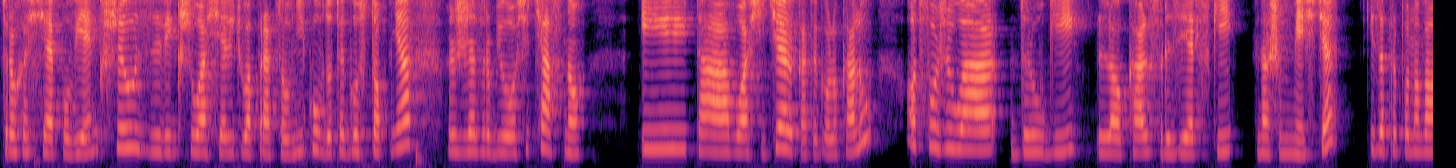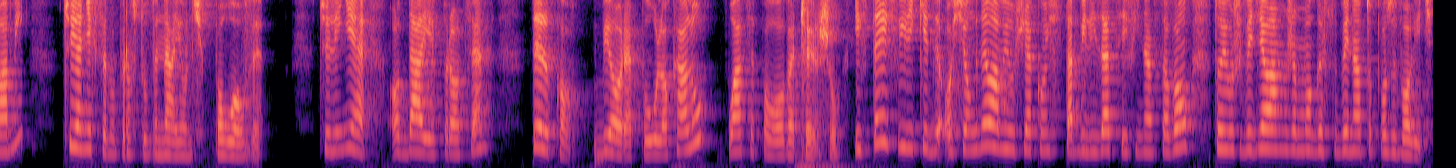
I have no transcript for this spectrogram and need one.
trochę się powiększył, zwiększyła się liczba pracowników do tego stopnia, że zrobiło się ciasno. I ta właścicielka tego lokalu otworzyła drugi lokal fryzjerski w naszym mieście i zaproponowała mi, czy ja nie chcę po prostu wynająć połowy. Czyli nie oddaję procent, tylko biorę pół lokalu, płacę połowę czynszu. I w tej chwili, kiedy osiągnęłam już jakąś stabilizację finansową, to już wiedziałam, że mogę sobie na to pozwolić.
